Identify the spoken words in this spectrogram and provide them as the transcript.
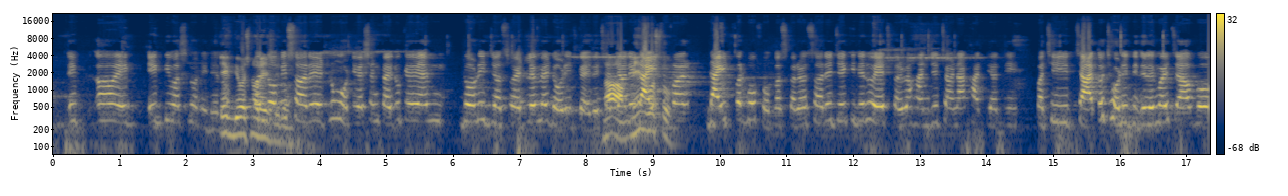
એક દિવસનો લીધો એક દિવસનો રેસ તો બી સરે એટલું મોટિવેશન કર્યું કે એમ દોડી જ જશો એટલે મેં દોડી જ ગયેલી છે. અને ડાયટ પર ડાયટ પર બહુ ફોકસ કર્યો. સરે જે કીધેલું એ જ કર્યું. હાંજે ચણા ખાતી હતી પછી ચા તો છોડી દીધેલી મારી ચા બહુ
